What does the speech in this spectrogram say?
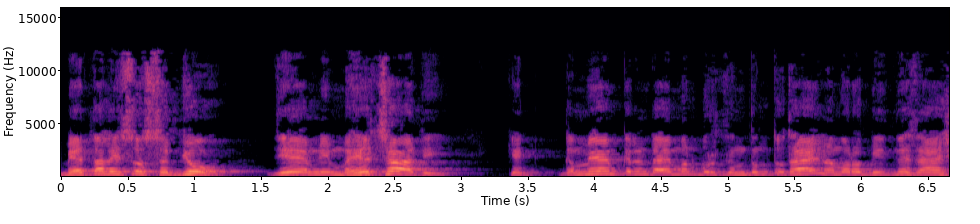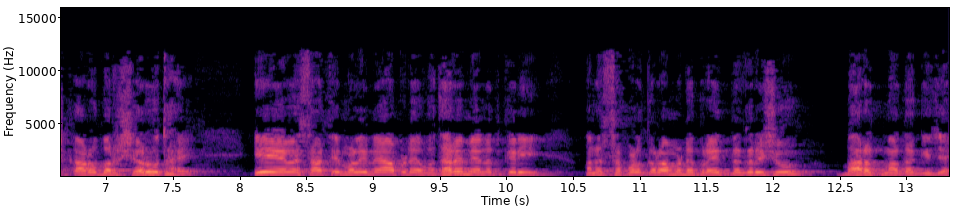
બેતાલીસો સભ્યો જે એમની મહેચ્છા હતી કે ગમે એમ કરીને ડાયમંડ બુર્સ ધમધમતું થાય અને અમારો બિઝનેસ અહીંયા કારોબાર શરૂ થાય એ હવે સાથે મળીને આપણે વધારે મહેનત કરી અને સફળ કરવા માટે પ્રયત્ન કરીશું. ભારત માતા કી જય.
